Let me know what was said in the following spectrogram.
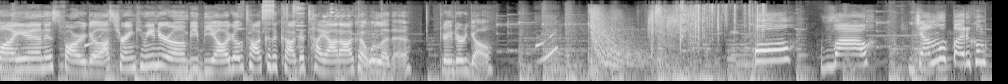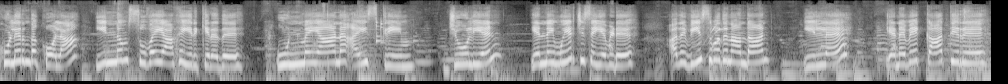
மயனிஸ் ஃபார்கள் ஆஸ்திரேலிய நிரம்பி பியார்கள் தாக்குதலுக்காக தயாராக உள்ளது கிரைண்டர்கள் ஓ வாவ் ஜம்மு பருகும் குளிர்ந்த கோலா இன்னும் சுவையாக இருக்கிறது. உண்மையான ஐஸ்கிரீம் ஜூலியன் என்னை முயற்சி செய்ய விடு. அதை வீசுவது நான் தான். இல்ல எனவே காத்திரு.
